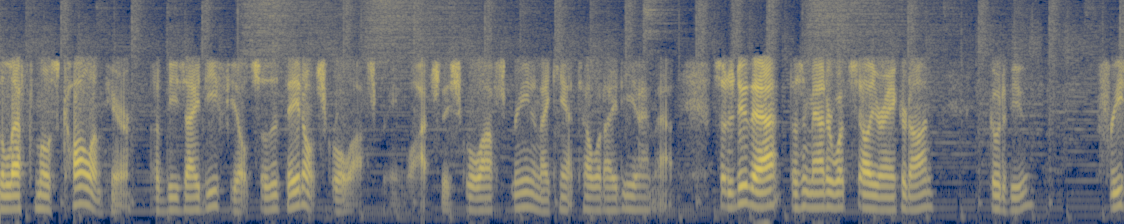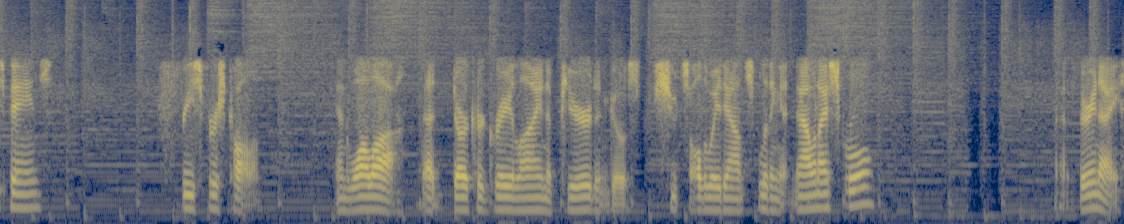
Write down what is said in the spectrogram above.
the leftmost column here of these ID fields so that they don't scroll off screen. Watch, they scroll off screen and I can't tell what ID I'm at. So to do that, doesn't matter what cell you're anchored on, go to View, Freeze Panes, Freeze First Column. And voila, that darker gray line appeared and goes shoots all the way down, splitting it. Now when I scroll, that's very nice.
